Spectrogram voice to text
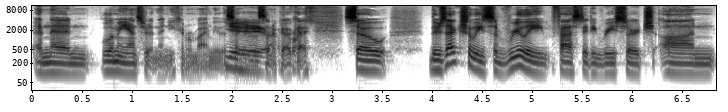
and then well, let me answer it, and then you can remind me the yeah, second. Yeah, yeah, okay. okay. So there's actually some really fascinating research on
